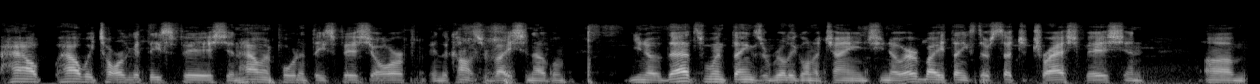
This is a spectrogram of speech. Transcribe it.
how how we target these fish and how important these fish are in the conservation of them. You know, that's when things are really going to change. You know, everybody thinks they're such a trash fish, and um,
